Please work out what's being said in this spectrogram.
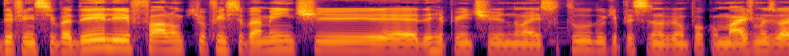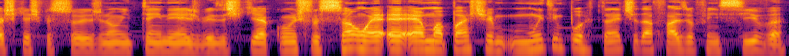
defensiva dele, falam que ofensivamente, é, de repente, não é isso tudo, que precisam ver um pouco mais, mas eu acho que as pessoas não entendem às vezes que a construção é, é, é uma parte muito importante da fase ofensiva.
